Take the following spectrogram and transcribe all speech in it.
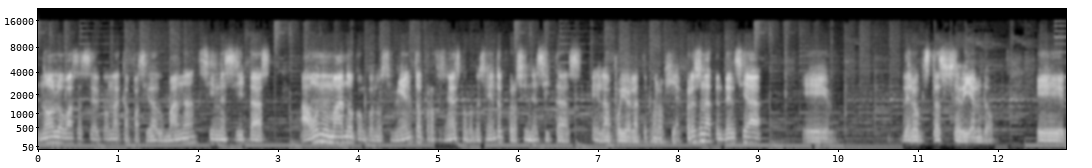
no lo vas a hacer con una capacidad humana, si necesitas a un humano con conocimiento, profesionales con conocimiento, pero sí necesitas el apoyo de la tecnología. Pero es una tendencia eh, de lo que está sucediendo. y,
